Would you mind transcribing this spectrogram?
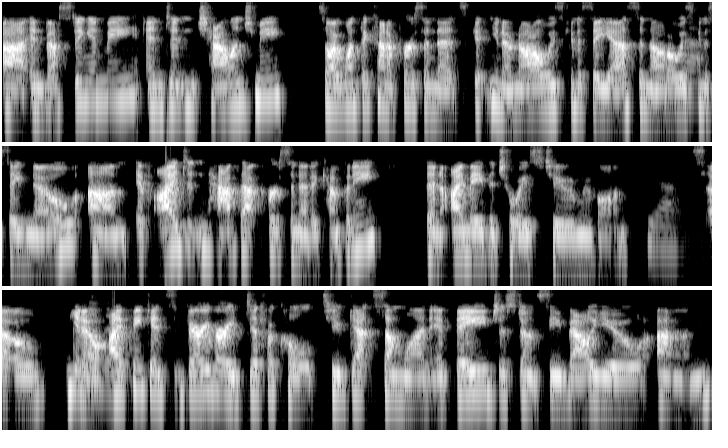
uh, investing in me and didn't challenge me, so I want the kind of person that's you know not always going to say yes and not always yeah. going to say no. Um, if I didn't have that person at a company, then I made the choice to move on. Yeah. So you know, I think it's very, very difficult to get someone if they just don't see value um,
